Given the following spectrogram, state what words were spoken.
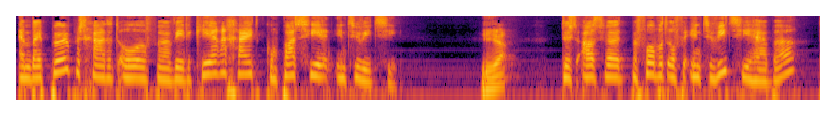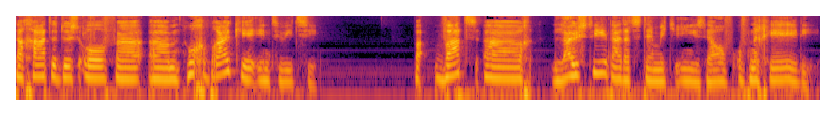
En bij Purpose gaat het over wederkerigheid, compassie en intuïtie. Ja. Dus als we het bijvoorbeeld over intuïtie hebben, dan gaat het dus over ehm, hoe gebruik je je intuïtie? Wa- Wat eh, luister je naar dat stemmetje in jezelf of negeer je die?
